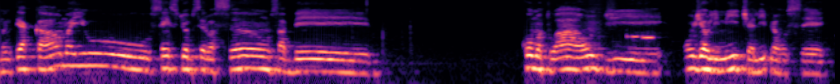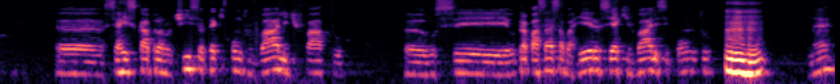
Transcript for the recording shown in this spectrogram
manter a calma e o senso de observação, saber como atuar, onde, onde é o limite ali para você uh, se arriscar pela notícia, até que ponto vale de fato uh, você ultrapassar essa barreira, se é que vale esse ponto, uhum. né?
